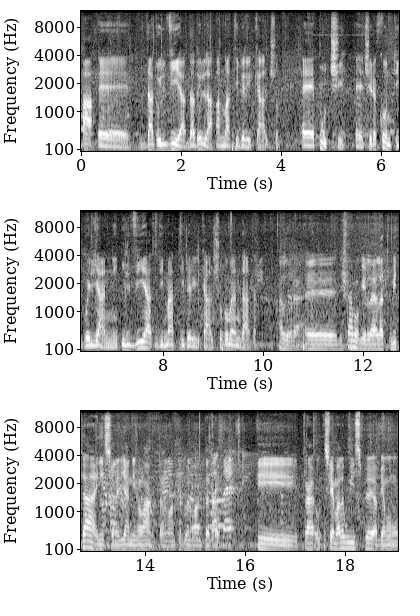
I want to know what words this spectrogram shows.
ha eh, dato il via, dato il là a Matti per il calcio. Eh, Pucci, eh, ci racconti quegli anni, il via di Matti per il calcio, com'è andata? Allora, eh, diciamo che l'attività inizia negli anni 90, 92-93 e tra, insieme alla WISP abbiamo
